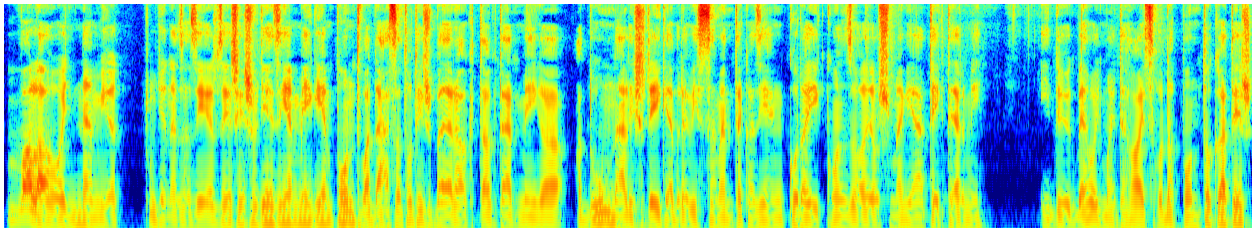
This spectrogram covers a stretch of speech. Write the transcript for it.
valahogy nem jött ugyanez az érzés, és ugye ez ilyen még ilyen pontvadászatot is beraktak, tehát még a, a Doom-nál is régebbre visszamentek az ilyen korai konzoljos meg játéktermi időkbe, hogy majd te hajsz oda pontokat, és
